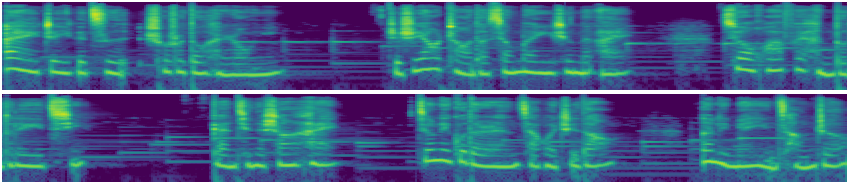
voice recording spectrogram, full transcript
爱这一个字，说说都很容易，只是要找到相伴一生的爱，就要花费很多的力气。感情的伤害，经历过的人才会知道，那里面隐藏着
